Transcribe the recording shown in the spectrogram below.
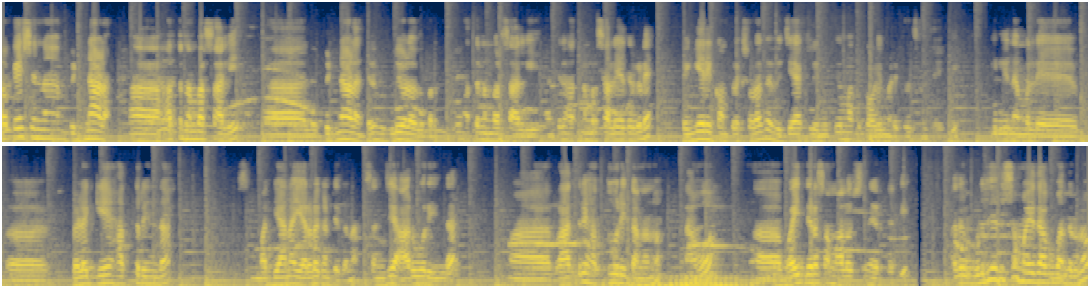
ಲೊಕೇಶನ್ ಬಿಡ್ನಾಳ. ಹತ್ತು ನಂಬರ್ ಸಾಲಿ. ಬಿಡ್ನಾಳ ಅಂತೇಳಿ ಹುಬ್ಳಿ ಒಳಗೆ ಬರ್ತದೆ. ಹತ್ತು ನಂಬರ್ ಸಾಲಿ ಅಂತೇಳಿ ಹತ್ತು ನಂಬರ್ ಸಾಲಿ ಎದುರುಗಡೆ ಬೆಂಗೇರಿ ಕಾಂಪ್ಲೆಕ್ಸ್ ಒಳಗೆ ವಿಜಯ ಕ್ಲಿನಿಕ್ ಮತ್ತು ಗೌಳಿ ಮೆಡಿಕಲ್ಸ್ ಅಂತ ಐತಿ. ಇಲ್ಲಿ ನಮ್ಮಲ್ಲಿ ಬೆಳಗ್ಗೆ ಹತ್ತರಿಂದ ಮಧ್ಯಾಹ್ನ ಎರಡು ಗಂಟೆ ತನಕ, ಸಂಜೆ ಆರೂವರೆಯಿಂದ ರಾತ್ರಿ ಹತ್ತುವರೆ ತನನು ನಾವು ವೈದ್ಯರ ಸಮಾಲೋಚನೆ ಇರ್ತೈತಿ. ಅದು ಉಳಿದಿದ್ದ ಸಮಯದಾಗ ಬಂದ್ರು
